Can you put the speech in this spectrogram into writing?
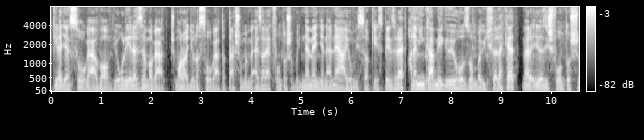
ki legyen szolgálva, jól érezze magát, és maradjon a szolgáltatáson. Ez a legfontosabb, hogy ne menjen el, ne álljon vissza a készpénzre, hanem inkább még ő hozzon be ügyfeleket, mert ez is fontos,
